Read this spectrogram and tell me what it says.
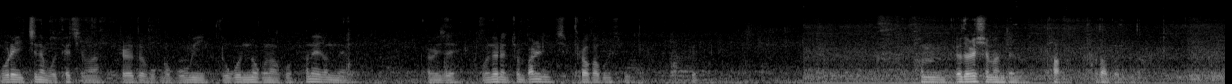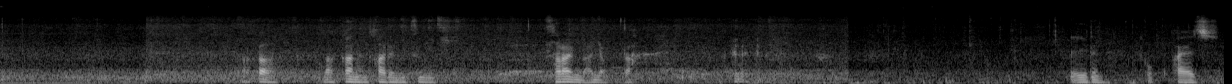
오래 있지는 못했지만 그래도 뭔가 몸이 노곤노곤하고 편해졌네요. 그럼 이제 오늘은 좀 빨리 집 들어가 보겠습니다. 끝. 밤 8시만 되면 다 닫아버립니다. 아까 낮과는 다른 분위기. 사람이 많이 없다. 내일은 꼭 봐야지.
